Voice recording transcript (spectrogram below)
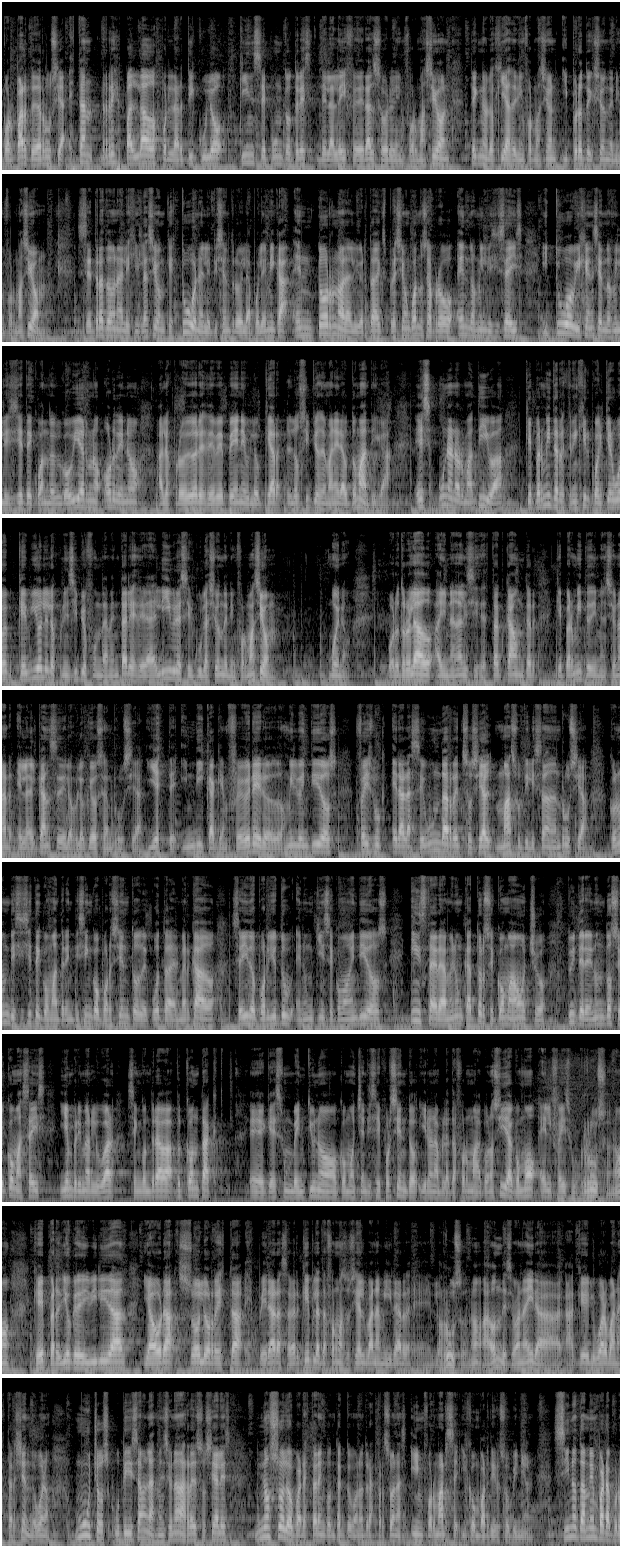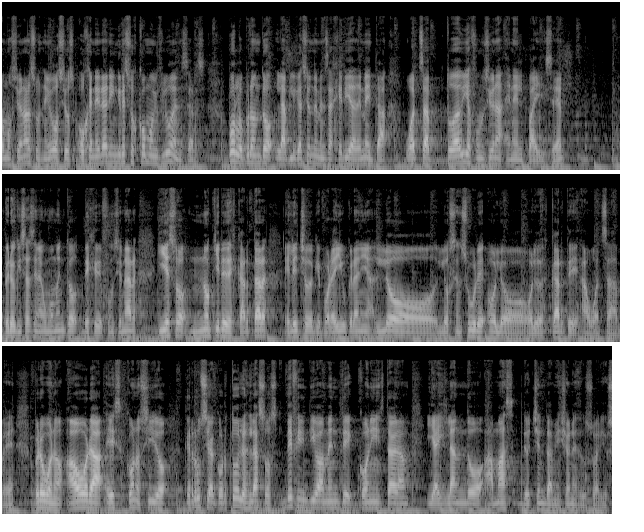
por parte de Rusia están respaldados por el artículo 15.3 de la Ley Federal sobre la Información, Tecnologías de la Información y Protección de la Información. Se trata de una legislación que estuvo en el epicentro de la polémica en torno a la libertad de expresión cuando se aprobó en 2016 y tuvo vigencia en 2017 cuando el gobierno ordenó a los proveedores de VPN bloquear los sitios de manera automática. Es una normativa que permite restringir cualquier web que viole los principios fundamentales de la libre circulación de la información. Bueno, por otro lado, hay un análisis de StatCounter que permite dimensionar el alcance de los bloqueos en Rusia y este indica que en febrero de 2022 Facebook era la segunda red social más utilizada en Rusia con un 17,35% de cuota del mercado, seguido por YouTube en un 15,22%, Instagram en un 14,8%, Twitter en un 12,6% y en primer lugar se encontraba The eh, que es un 21,86%, y era una plataforma conocida como el Facebook ruso, ¿no? que perdió credibilidad y ahora solo resta esperar a saber qué plataforma social van a migrar eh, los rusos, ¿no? a dónde se van a ir, a, a qué lugar van a estar yendo. Bueno, muchos utilizaban las mencionadas redes sociales no solo para estar en contacto con otras personas, informarse y compartir su opinión, sino también para promocionar sus negocios o generar ingresos como influencers. Por lo pronto, la aplicación de mensajería de Meta, WhatsApp, todavía funciona en el país. ¿eh? Pero quizás en algún momento deje de funcionar y eso no quiere descartar el hecho de que por ahí Ucrania lo, censure o lo, descarte a WhatsApp. ¿eh? Pero bueno, ahora es conocido que Rusia cortó los lazos definitivamente con Instagram y aislando a más de 80 millones de usuarios.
